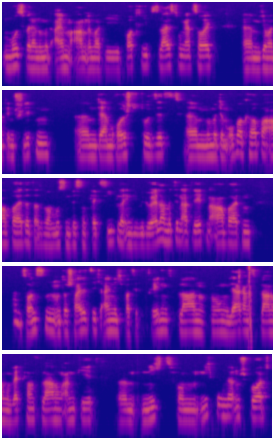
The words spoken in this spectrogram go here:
muss, weil er nur mit einem Arm immer die Vortriebsleistung erzeugt. Ähm, jemand im Schlitten, ähm, der im Rollstuhl sitzt, ähm, nur mit dem Oberkörper arbeitet. Also man muss ein bisschen flexibler, individueller mit den Athleten arbeiten. Ansonsten unterscheidet sich eigentlich, was jetzt Trainingsplanung, Lehrgangsplanung und Wettkampfplanung angeht, ähm, nichts vom Nichtbehindertensport,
